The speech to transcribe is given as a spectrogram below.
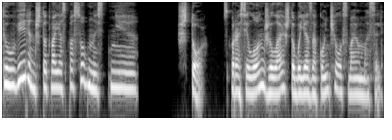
«Ты уверен, что твоя способность не...» «Что?» — спросил он, желая, чтобы я закончила свою мысль.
